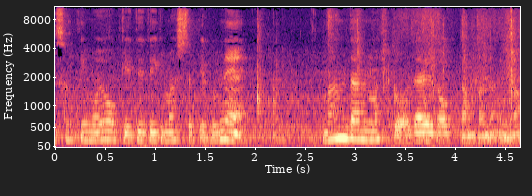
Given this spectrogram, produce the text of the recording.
さっきもようけ出てきましたけどね。漫談の人は誰がおったんかな今。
